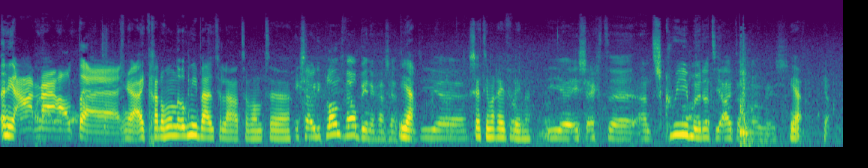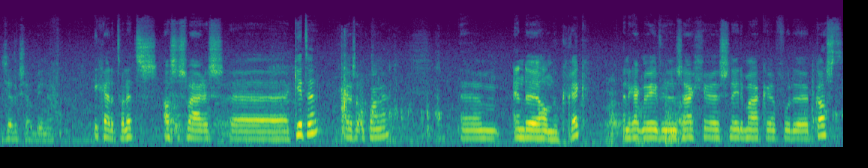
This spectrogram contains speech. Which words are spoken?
ja, altijd. Ja, ik ga de honden ook niet buiten laten, want eh, Ik zou die plant wel binnen gaan zetten. Ja. Die, eh, zet die maar even binnen. die is echt aan het screamen dat hij uit aan mogen is. Ja. Ja, die zet ik zo binnen. Ik ga de toiletaccessoires kitten. Ik ga ze ophangen. Ehm, en de handdoekrek. En dan ga ik nog even een zaagsnede maken voor de kast.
